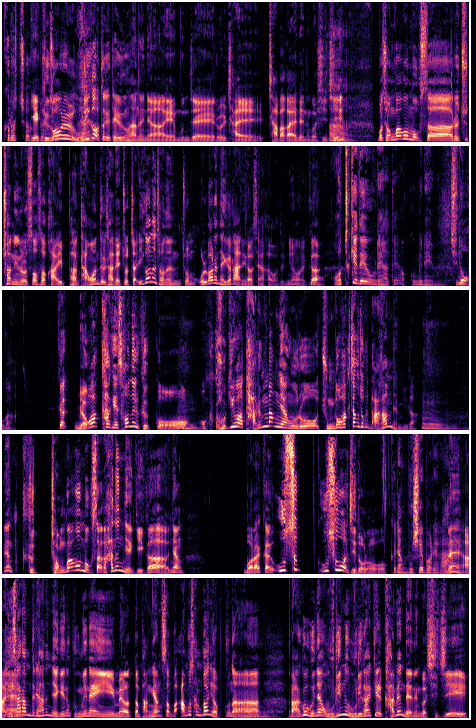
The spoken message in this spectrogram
그렇죠. 예, 그렇죠. 그거를 네. 우리가 어떻게 대응하느냐의 문제를 잘 잡아가야 되는 것이지. 어. 뭐 정광훈 목사를 추천인으로 써서 가입한 당원들 다 내쫓자. 이거는 저는 좀 올바른 해결은 아니라고 생각하거든요. 그러니까 뭐 어떻게 대응을 해야 돼요? 국민의힘은 지도부가. 그러니까 명확하게 선을 긋고 음. 어, 거기와 다른 방향으로 중도 확장적으로 나가면 됩니다. 음. 그냥 그 정광훈 목사가 하는 얘기가 그냥 뭐랄까요 우습 우스워지도록 그냥 무시해버려라. 네, 아, 이 네. 사람들이 하는 얘기는 국민의힘의 어떤 방향성과 아무 상관이 없구나. 음. 라고 그냥 우리는 우리 갈 길을 가면 되는 것이지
